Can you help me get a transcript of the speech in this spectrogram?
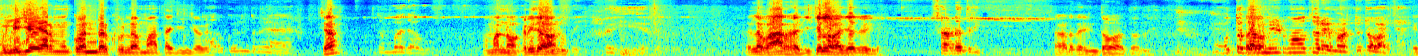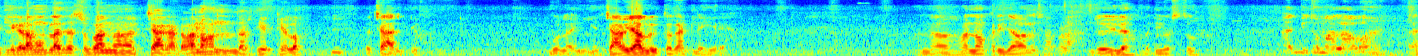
ભૂલી ગયો યાર મૂકો અંદર ખુલ્લા માતાજી જોડે. જમવા જાવું. અમારે નોકરી જવાનું ભાઈ. એટલે વાર હજી ચલો વાજા જોઈ લે? સાડત્રીસ. સાડા ત્રણ તો હતો ને હું તો દસ મિનિટમાં આવતો રે મારતો તો વાર થાય. એટલી કડામાં પેલા જસુભાન ચા કાઢવાનો હોય ને અંદરથી એક ઠેલો તો ચાલ દઉં અહીંયા. ચાવી આલું તો કાઢ લે હીરે. અને હવે નોકરી જવાનું છે આપણા. જોઈ લે બધી વસ્તુ. આજ બીજો માલ આવે હે?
